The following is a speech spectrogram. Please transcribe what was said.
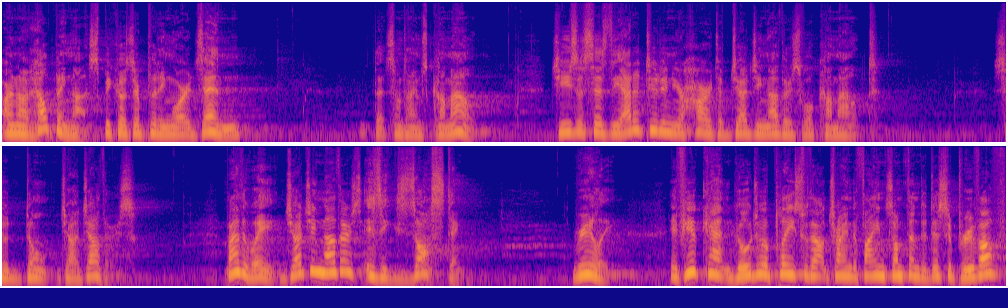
are not helping us because they're putting words in that sometimes come out. Jesus says the attitude in your heart of judging others will come out. So don't judge others. By the way, judging others is exhausting. Really. If you can't go to a place without trying to find something to disapprove of,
